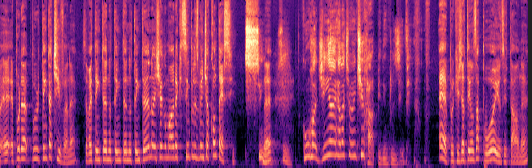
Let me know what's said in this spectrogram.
é, é por, por, tentativa, né? Você vai tentando, tentando, tentando, aí chega uma hora que simplesmente acontece. Sim, né? sim. Com rodinha é relativamente rápido, inclusive. É, porque já tem os apoios e tal, né?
